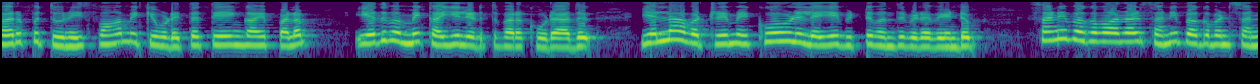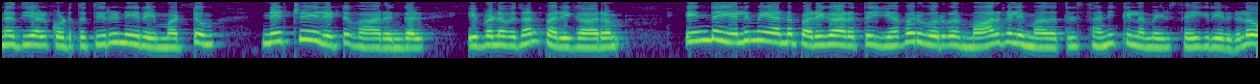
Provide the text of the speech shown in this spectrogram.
கருப்பு துணி சுவாமிக்கு உடைத்த தேங்காய் பழம் எதுவுமே கையில் எடுத்து வரக்கூடாது. எல்லாவற்றையுமே கோவிலிலேயே விட்டு வந்து விட வேண்டும். சனி பகவானால் சனி பகவான் சன்னதியால் கொடுத்த திருநீரை மட்டும் நெற்றியிலிட்டு வாருங்கள். இவ்வளவுதான் பரிகாரம். இந்த எளிமையான பரிகாரத்தை எவர் ஒருவர் மார்கழி மாதத்தில் சனிக்கிழமையில் செய்கிறீர்களோ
